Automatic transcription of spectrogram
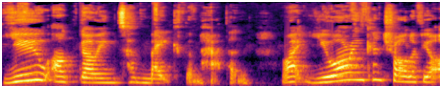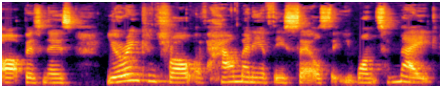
You are going to make them happen, right? You are in control of your art business. You're in control of how many of these sales that you want to make.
